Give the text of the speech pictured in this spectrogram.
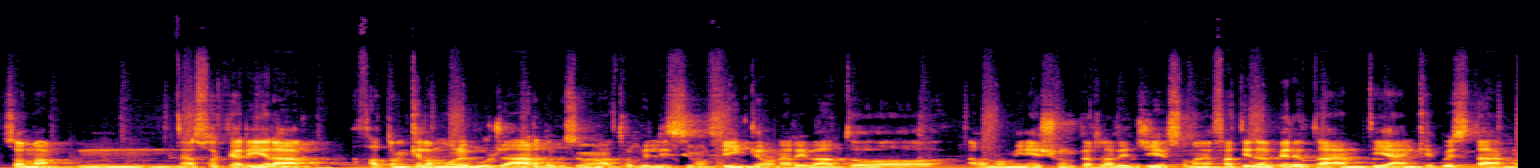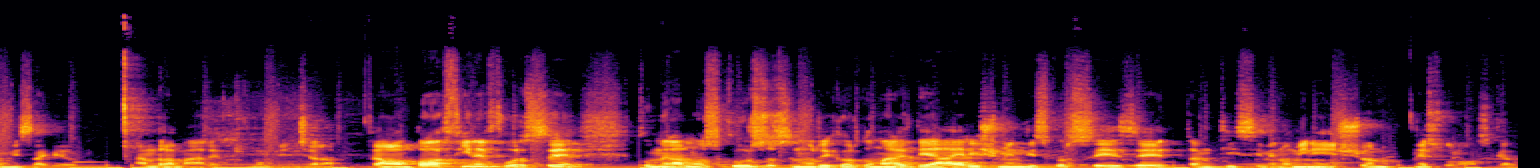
insomma, mh, nella sua carriera ha fatto anche L'amore bugiardo, che secondo me è un altro bellissimo film che non è arrivato alla nomination per la regia, insomma ne ha fatti davvero tanti, anche quest'anno mi sa che andrà male, non vincerà. Sarà un po' alla fine, forse come l'anno scorso, se non ricordo male, The Irishman di Scorsese, tantissime nomination, nessun Oscar.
